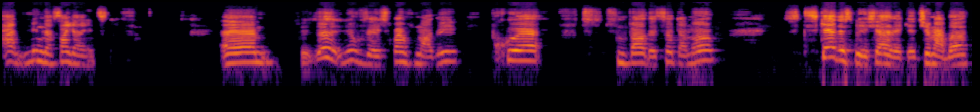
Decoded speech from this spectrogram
à 1999. Euh, là, vous allez sûrement vous demander pourquoi tu, nous parles de ça, Thomas? Ce qu'il y a de spécial avec Jim Abbott,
